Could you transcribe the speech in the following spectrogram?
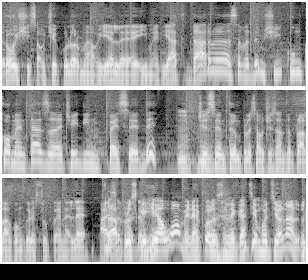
roșii sau ce culori mai au ele imediat, dar uh, să vedem și cum comentează cei din PSD ce se întâmplă sau ce s-a întâmplat la Congresul PNL. Hai da, să plus vedem. că ei au oameni acolo, sunt legați emoțional.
